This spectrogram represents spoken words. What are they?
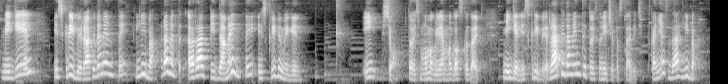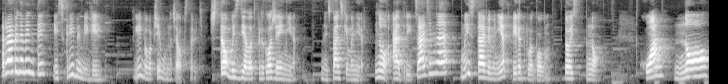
Мигель escribe rápidamente, либо rápidamente escribe Мигель. И все. То есть, мы могли, я могла сказать, Мигель escribe rápidamente, то есть наречие поставить в конец, да, либо rápidamente escribe Мигель, либо вообще его в начало поставить. Чтобы сделать предложение на испанский манер. Но отрицательное мы ставим нет перед глаголом, то есть но. Juan no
